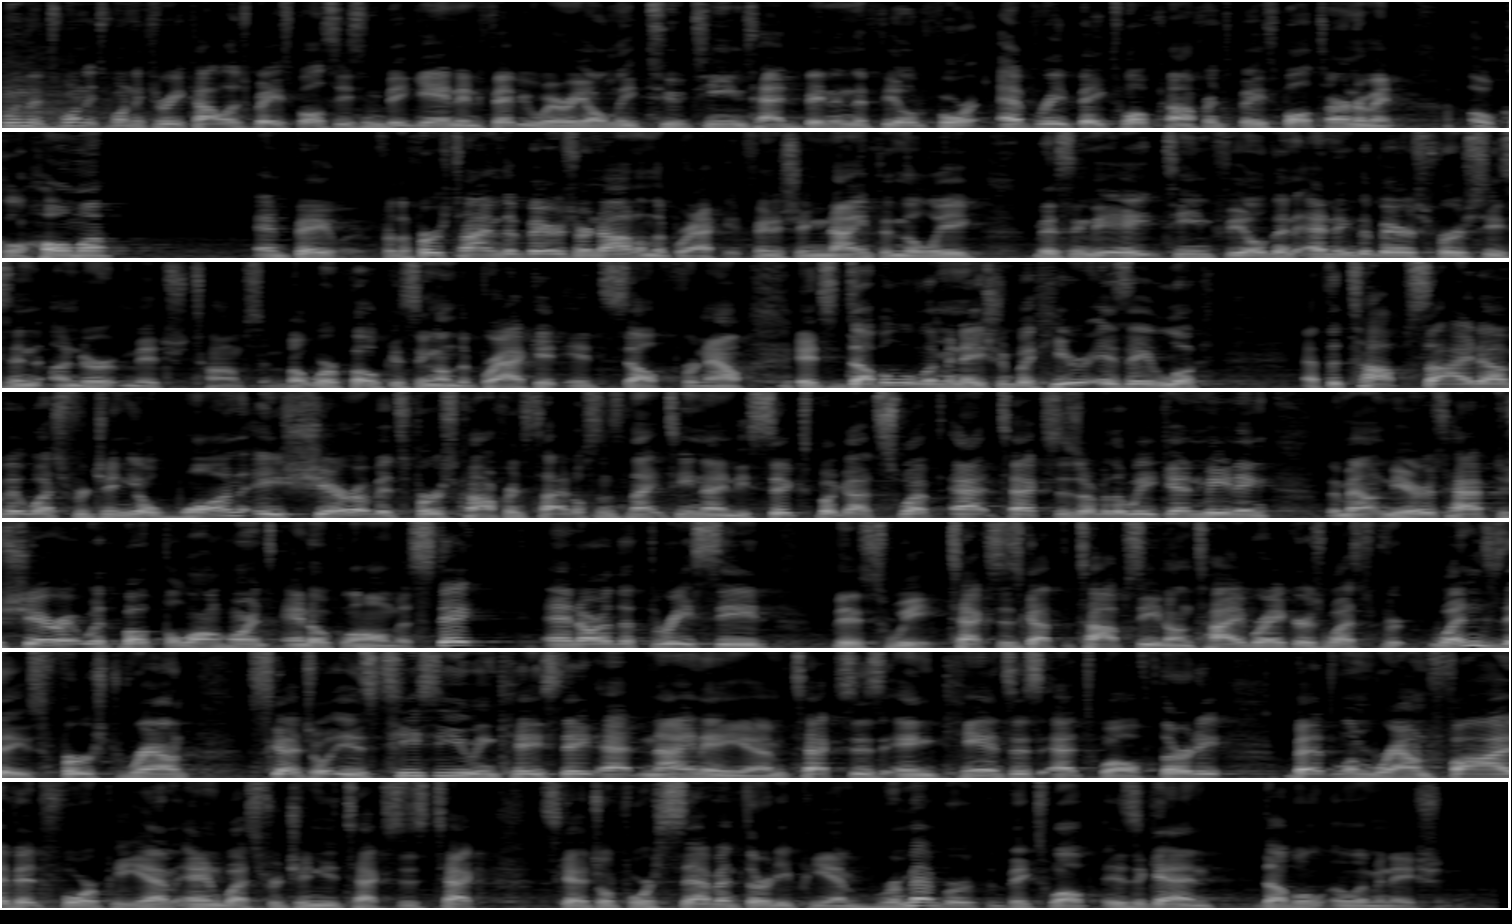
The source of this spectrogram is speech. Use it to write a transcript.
When the 2023 college baseball season began in February, only two teams had been in the field for every Big 12 Conference baseball tournament, Oklahoma and Baylor. For the first time, the Bears are not on the bracket, finishing ninth in the league, missing the 18 field and ending the Bears' first season under Mitch Thompson. But we're focusing on the bracket itself for now. It's double elimination, but here is a look at the top side of it, West Virginia won a share of its first conference title since 1996, but got swept at Texas over the weekend, meaning the Mountaineers have to share it with both the Longhorns and Oklahoma State and are the three seed this week. Texas got the top seed on tiebreakers. West Wednesday's first round schedule is TCU and K-State at 9 a.m., Texas and Kansas at 12:30, Bedlam round 5 at 4 p.m., and West Virginia Texas Tech scheduled for 7:30 p.m. Remember, the Big 12 is again double elimination.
